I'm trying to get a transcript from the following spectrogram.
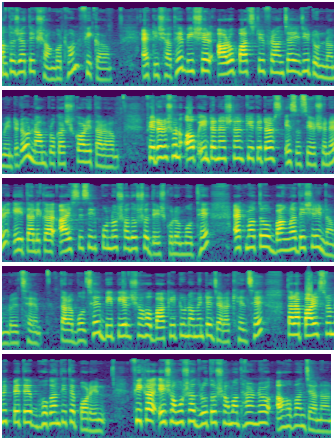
আন্তর্জাতিক সংগঠন ফিকা। একই সাথে বিশ্বের আরও পাঁচটি ফ্রাঞ্চাইজি টুর্নামেন্টেরও নাম প্রকাশ করে তারা। ফেডারেশন অব ইন্টারন্যাশনাল ক্রিকেটার্স অ্যাসোসিয়েশনের এই তালিকায় আইসিসির পূর্ণ সদস্য দেশগুলোর মধ্যে একমাত্র বাংলাদেশেরই নাম রয়েছে। তারা বলছে, বিপিএল সহ বাকি টুর্নামেন্টে যারা খেলছে, তারা পারিশ্রমিক পেতে ভোগান্তিতে পড়েন। ফিকা এই সমস্যা দ্রুত সমাধানের আহ্বান জানান।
